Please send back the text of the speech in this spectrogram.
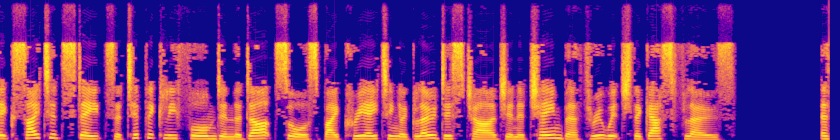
Excited states are typically formed in the DART source by creating a glow discharge in a chamber through which the gas flows. A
